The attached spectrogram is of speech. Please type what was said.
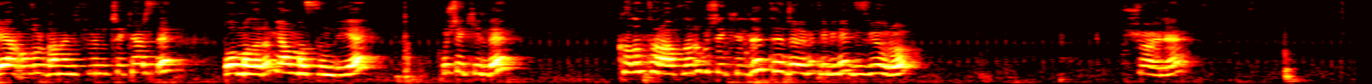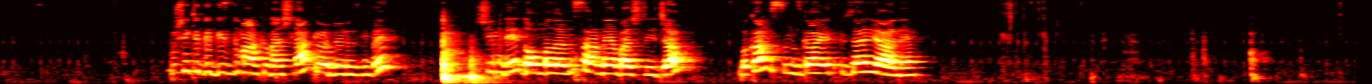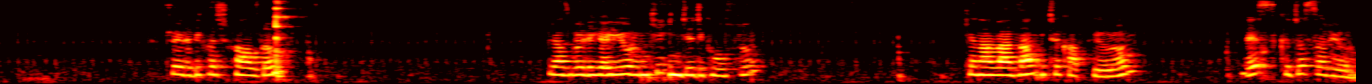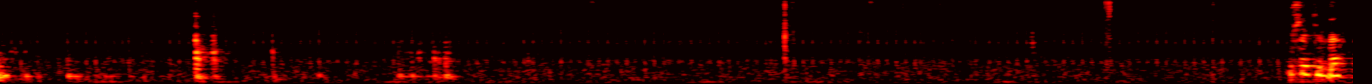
Eğer olur da hani suyunu çekerse dolmalarım yanmasın diye bu şekilde kalın tarafları bu şekilde tenceremin dibine diziyorum. Şöyle. Bu şekilde dizdim arkadaşlar gördüğünüz gibi. Şimdi dolmalarımı sarmaya başlayacağım. Bakar mısınız gayet güzel yani. Şöyle bir kaşık aldım. Biraz böyle yayıyorum ki incecik olsun. Kenarlardan içe katlıyorum. Ve sıkıca sarıyorum. Bu şekilde.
